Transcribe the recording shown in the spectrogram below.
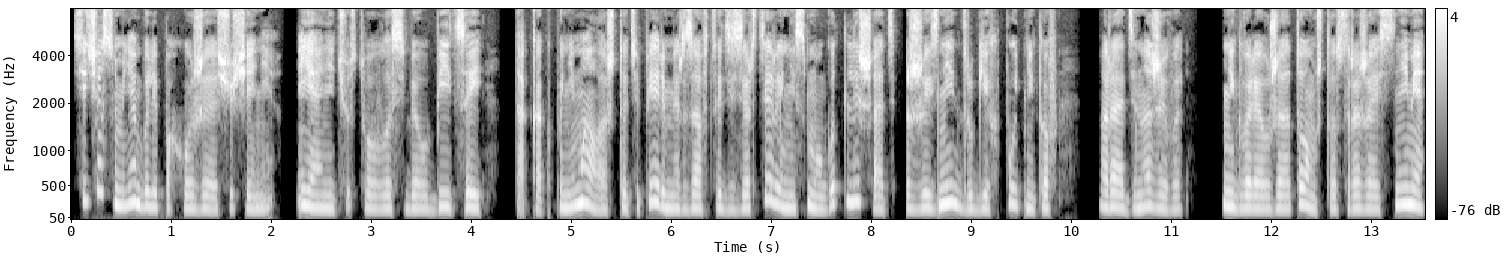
Сейчас у меня были похожие ощущения. Я не чувствовала себя убийцей, так как понимала, что теперь мерзавцы-дезертиры не смогут лишать жизней других путников ради наживы. Не говоря уже о том, что, сражаясь с ними,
